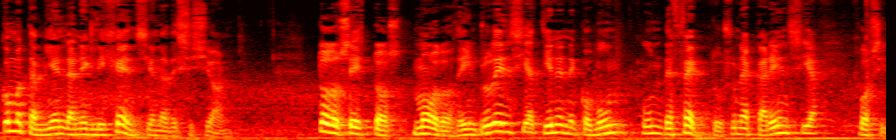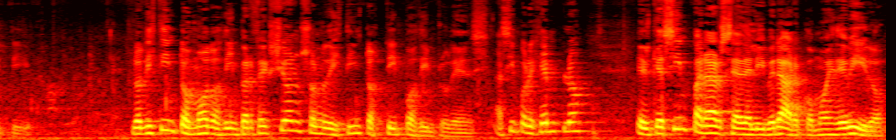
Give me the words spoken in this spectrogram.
como también la negligencia en la decisión. Todos estos modos de imprudencia tienen en común un defectus, una carencia positiva. Los distintos modos de imperfección son los distintos tipos de imprudencia. Así, por ejemplo, el que sin pararse a deliberar como es debido,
